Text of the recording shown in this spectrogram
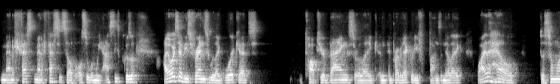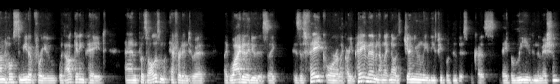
manifest manifests itself also when we ask these because I always have these friends who like work at top tier banks or like in, in, private equity funds, and they're like, why the hell does someone host a meetup for you without getting paid and puts all this effort into it? Like, why do they do this? Like, is this fake or like, are you paying them? And I'm like, no, it's genuinely these people do this because they believe in the mission.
